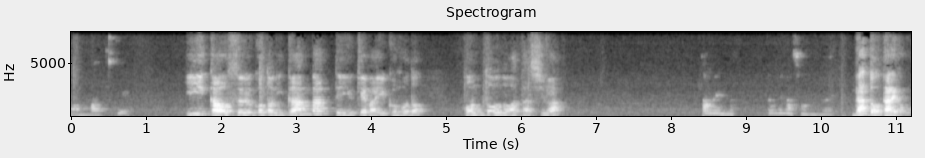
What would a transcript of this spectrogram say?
頑張って。いい顔することに頑張っていけばいくほど本当の私は？ダメなダメな存在。だと誰が思う？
